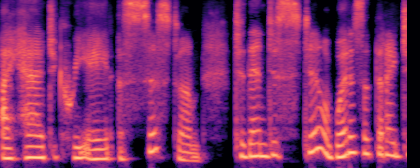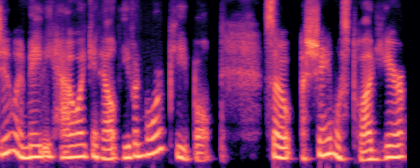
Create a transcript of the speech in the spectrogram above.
I had to create a system to then distill what is it that I do and maybe how I can help even more people. So a shameless plug here.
